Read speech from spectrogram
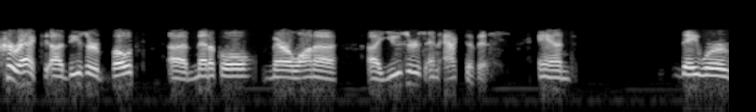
Correct. Uh, these are both uh, medical marijuana uh, users and activists, and they were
